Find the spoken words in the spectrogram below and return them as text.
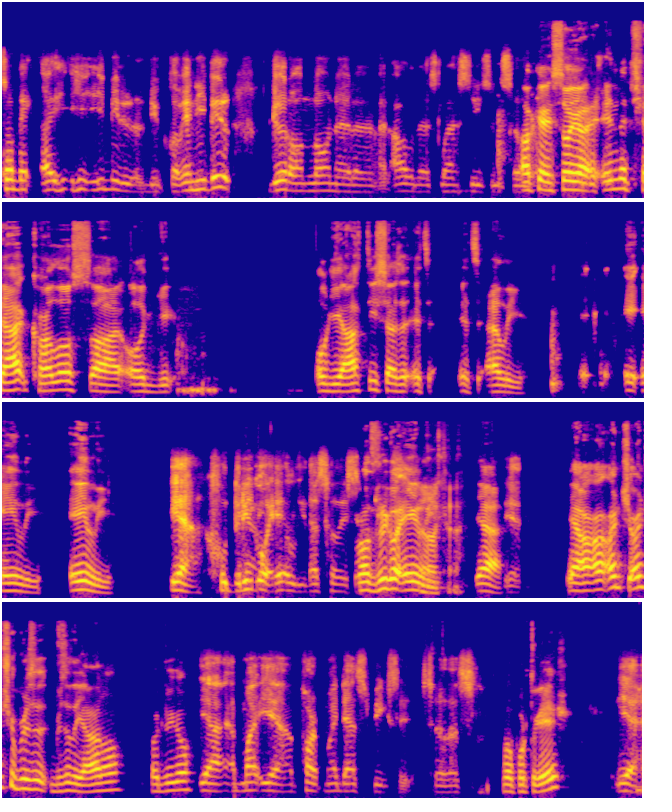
something. Uh, he he he needed a new club, and he did good on loan at uh, at Alaves last season. So Okay, so yeah, in the chat, Carlos uh, Olgi- Olgiati says it, it's it's Ellie, A- Ailey, Ailey, yeah, Rodrigo Eli. That's how they say. it. Rodrigo Ailey. Okay. Yeah, Yeah. yeah. Aren't you aren't you Brazil- Braziliano, Rodrigo? Yeah, my yeah. Part my dad speaks it, so that's Well, Português. yeah,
